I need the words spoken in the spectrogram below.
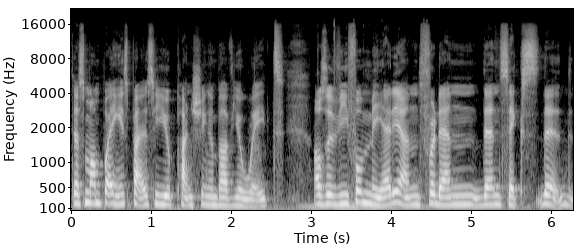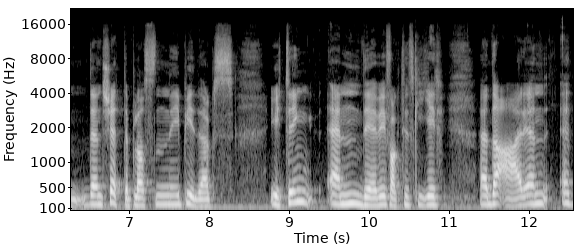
det som man på engelsk pleier å si 'you're punching above your weight'. Altså Vi får mer igjen for den, den, seks, den, den sjetteplassen i bidragsyting enn det vi faktisk gir. Eh, Det er en, et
